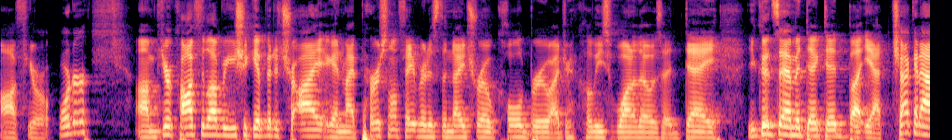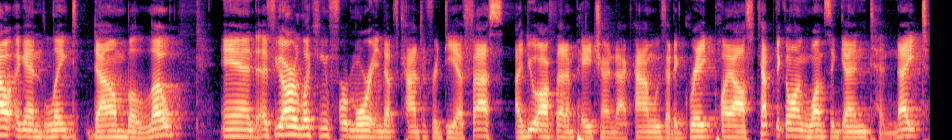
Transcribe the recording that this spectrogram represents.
off your order. Um, if you're a coffee lover, you should give it a try. Again, my personal favorite is the Nitro Cold Brew. I drink at least one of those a day. You could say I'm addicted, but yeah, check it out. Again, linked down below. And if you are looking for more in depth content for DFS, I do offer that on patreon.com. We've had a great playoffs, kept it going once again tonight.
